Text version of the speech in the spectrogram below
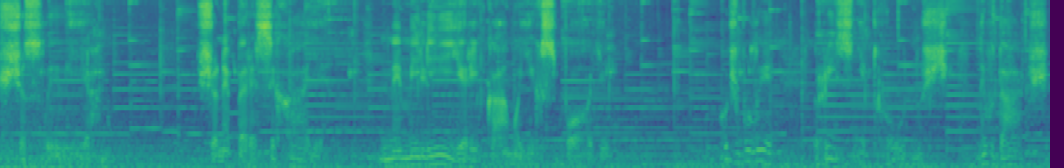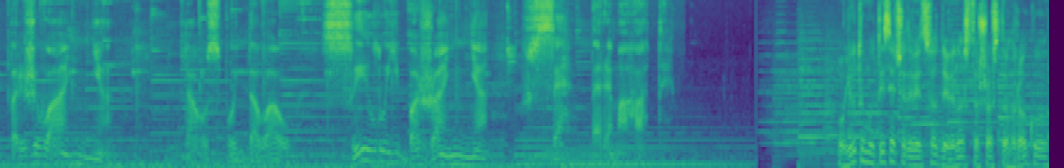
Щасливий я, що не пересихає, не міліє ріка моїх спогадів. Хоч були різні труднощі, невдачі, переживання, та Господь давав силу й бажання все перемагати. У лютому 1996 року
